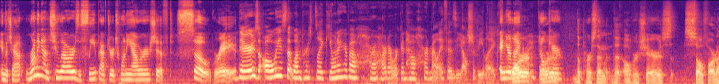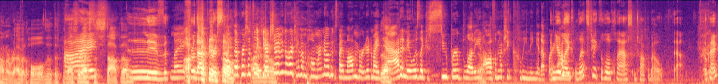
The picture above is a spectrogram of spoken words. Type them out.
in the chat, "Running on 2 hours of sleep after a 20-hour shift. So great." There's always that one person's like, "You want to hear about how hard I work and how hard my life is? Y'all should be like." And you're or, like, "Don't or care." The person that overshares so far down a rabbit hole that the professor I- has to stop them. Live Like- for that person. know. Oh, that person's like, I yeah, actually know. having a hard time. I'm home right now because my mom murdered my Yeah. dad, and it was like super bloody and awful. I'm actually cleaning it up right now. and you're now. like, let's take the whole class and talk about that. Okay?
